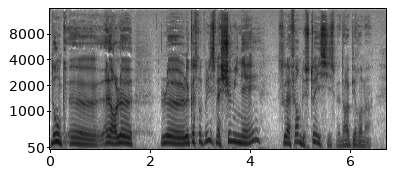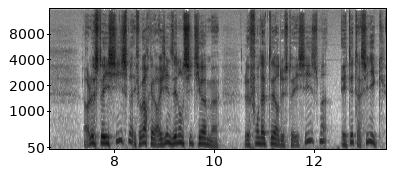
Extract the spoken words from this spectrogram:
Donc, euh, alors le, le, cosmopolitisme a cheminé sous la forme du stoïcisme dans l'Empire romain. Alors le stoïcisme, il faut voir qu'à l'origine, Zénon de Citium, le fondateur du stoïcisme, était un cynique.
